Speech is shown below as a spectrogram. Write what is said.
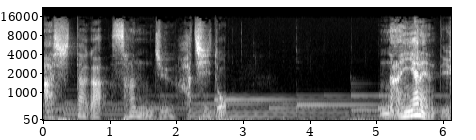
明日が38度。なんやねんっていう。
